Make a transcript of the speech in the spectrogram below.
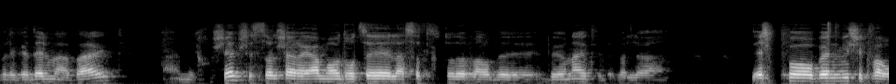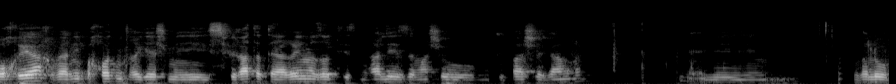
ולגדל מהבית. אני חושב שסולשייר היה מאוד רוצה לעשות אותו דבר ביונייטד, אבל אה, יש פה בין מי שכבר הוכיח, ואני פחות מתרגש מספירת התארים הזאת, אז נראה לי זה משהו מטופש לגמרי. אבל הוא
